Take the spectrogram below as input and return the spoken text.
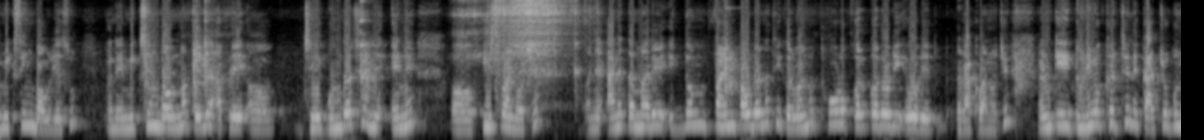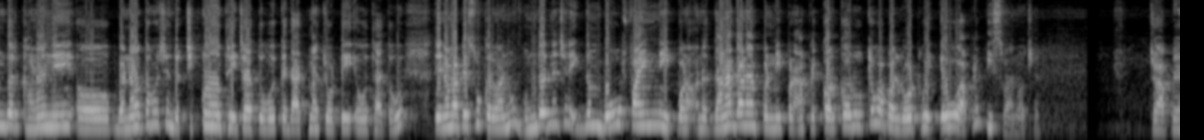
મિક્સિંગ બાઉલ લેશું. અને મિક્સિંગ બાઉલમાં પહેલે આપણે જે ગુંદર છે ને એને પીસવાનો છે. અને આને તમારે એકદમ ફાઇન પાવડર નથી કરવાનો, થોડો કરકરોડી એવો રાખવાનો છે. કારણ કે ઘણી વખત છે ને કાચો ગુંદર ઘણાને બનાવતા હોય છે ને તો ચીકણો થઈ જતો હોય કે દાંતમાં ચોટે એવો થતો હોય તેના માટે શું કરવાનું? ગુંદરને છે ને એકદમ બહુ ફાઇન નહીં, પણ અને દાણા દાણા પણ નહીં, પણ આપણે કરકરું કેવો આપણો લોટ હોય એવો આપણે પીસવાનો છે. જો આપણે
